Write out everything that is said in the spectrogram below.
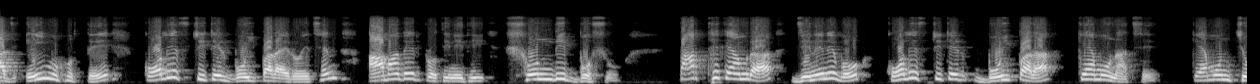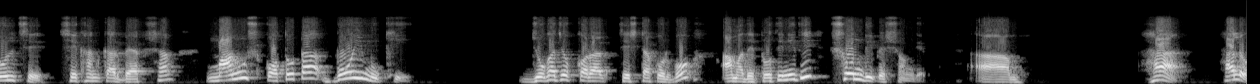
আজ এই মুহূর্তে কলেজ স্ট্রিটের বইপাড়ায় রয়েছেন আমাদের প্রতিনিধি সন্দীপ বসু। তার থেকে আমরা জেনে নেব কলেজ স্ট্রিটের বইপাড়া কেমন আছে, কেমন চলছে সেখানকার ব্যবসা, মানুষ কতটা বইমুখী। যোগাযোগ করার চেষ্টা করব আমাদের প্রতিনিধি সন্দীপের সঙ্গে। হ্যাঁ হ্যালো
